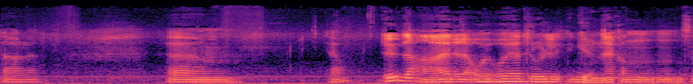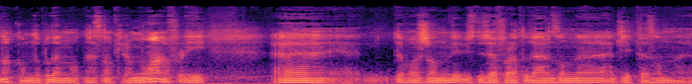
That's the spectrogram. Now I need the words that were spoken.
det er det. Um, ja. Du, det er og, og jeg tror grunnen jeg kan snakke om det på den måten jeg snakker om nå, er fordi eh, det var sånn Hvis du ser for deg at det er en sånn eh, et lite sånn eh,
